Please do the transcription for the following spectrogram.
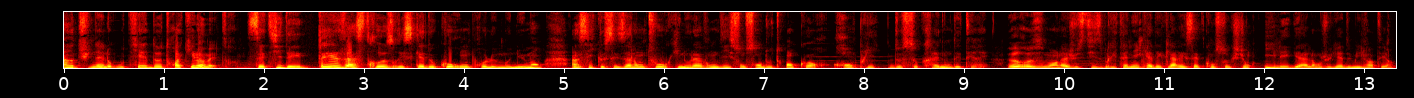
un tunnel routier de 3 km. Cette idée désastreuse risquait de corrompre le monument, ainsi que ses alentours qui, nous l'avons dit, sont sans doute encore remplis de secrets non déterrés. Heureusement, la justice britannique a déclaré cette construction illégale en juillet 2021.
